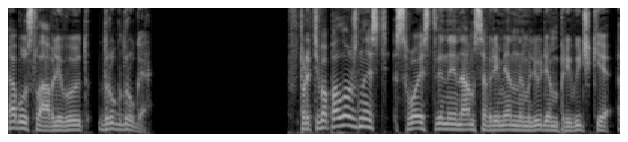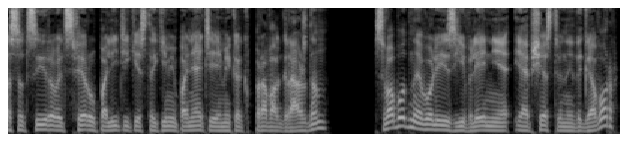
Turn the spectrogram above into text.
обуславливают друг друга. В противоположность свойственной нам современным людям привычке ассоциировать сферу политики с такими понятиями, как права граждан, свободное волеизъявление и общественный договор,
